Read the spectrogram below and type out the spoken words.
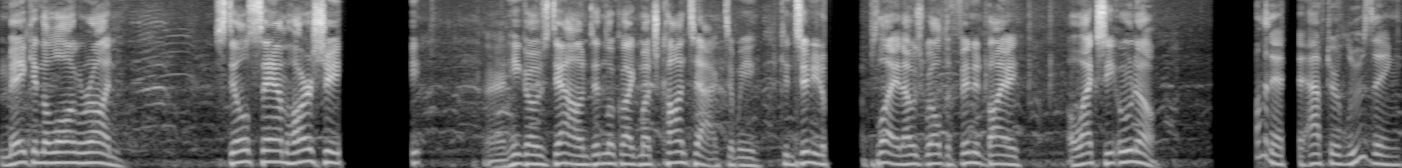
making the long run. Still Sam Harshy. And he goes down. Didn't look like much contact. And we continue to play. That was well defended by Alexi Uno. Dominant after losing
